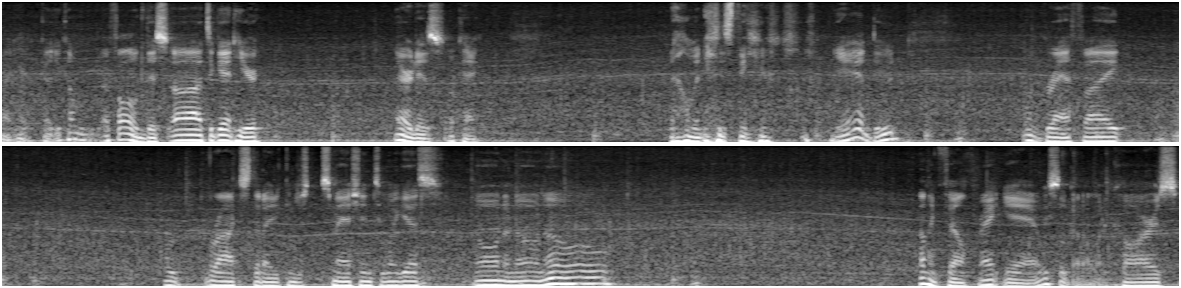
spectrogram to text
Right here, Got you come... I followed this, uh, to get here. There it is, okay. The helmet is the... yeah, dude. More graphite. Or rocks that I can just smash into, I guess. Oh, no, no, no. Nothing fell, right? Yeah, we still got all our cars.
